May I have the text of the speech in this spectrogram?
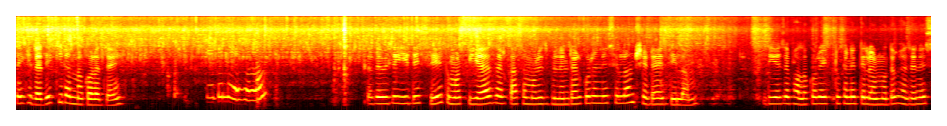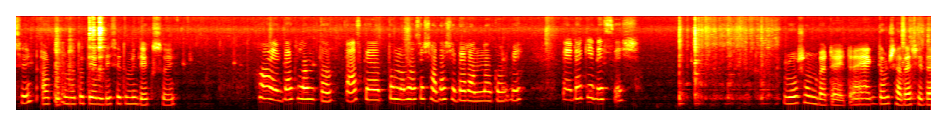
দেখি দাদি কি রান্না করা যায়? দাদি ওই যে ই দিছি তোমার পেঁয়াজ আর কাঁচামরিচ ব্লেন্ডার করে নিয়েছিলাম সেটাই দিলাম। দিয়ে যে ভালো করে একটুখানি তেলের মধ্যে ভেজে নিচ্ছি আর প্রথমে তো তেল দিছি তুমি দেখছোই। হয় দেখলাম তো। আজকে তো মনে হচ্ছে সাদা সাদা রান্না করবি। এটা কি দিচ্ছিস রসুন বাটা এটা একদম সাদা সেদা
